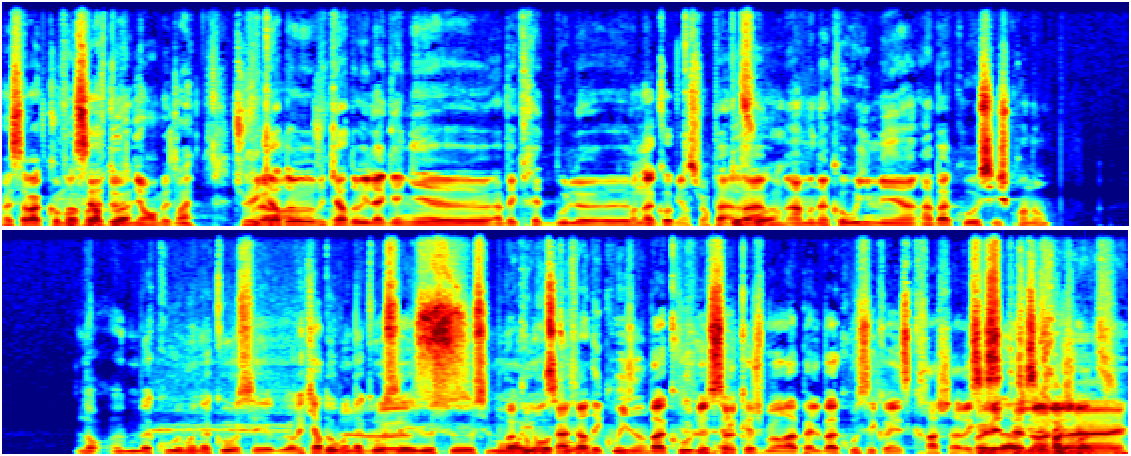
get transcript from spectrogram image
Ouais, ça va commencer à devenir embêtant. Ouais. Tu Ricardo, tu Ricardo, il a gagné euh, avec Red Bull. euh, Monaco, bien sûr. pas- Deux fois. À Monaco, oui, mais à Bakou aussi, je crois, non? Non, Bakou et Monaco, c'est Ricardo, Monaco, Le- c'est le, ce- c'est le On moment va où il commencer à retourne. faire des quiz. Hein. Bakou, le seul que je me rappelle, Bakou, c'est quand il se crache avec ça, il se la crache, ouais.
